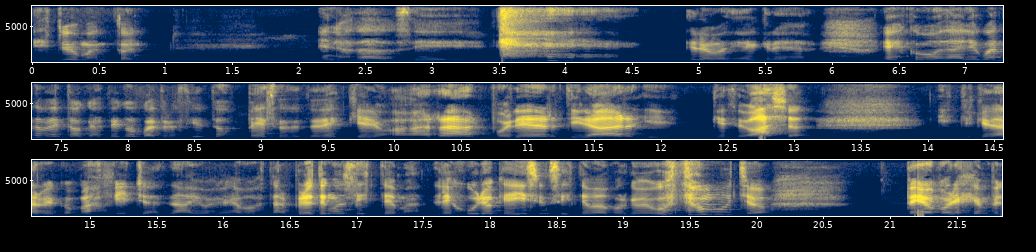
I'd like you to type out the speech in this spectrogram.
Estuve un montón dados, sí. No lo podía creer. Es como, dale, ¿cuándo me toca? Tengo 400 pesos, entonces quiero agarrar, poner, tirar y que se vayan. Y que quedarme con más fichas. No, y volver a apostar. Pero tengo un sistema. Les juro que hice un sistema porque me gustó mucho. Pero, por ejemplo,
